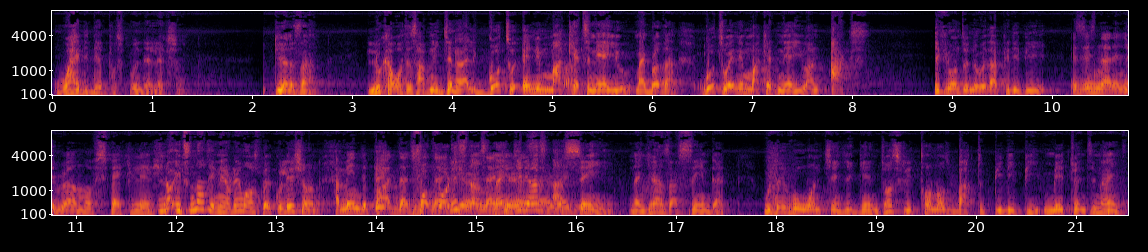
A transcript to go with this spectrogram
Why did they postpone the election? Do you understand? Look at what is happening generally. Go to any market near you, my brother. Go to any market near you and ask if you want to know whether PDP is this not in the realm of speculation? No, it's not in the realm of speculation. I mean, the part that for, for instance, Nigerians, Nigerians are, are saying Nigerians are saying that we don't even want change again. Just return us back to PDP May 29th,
